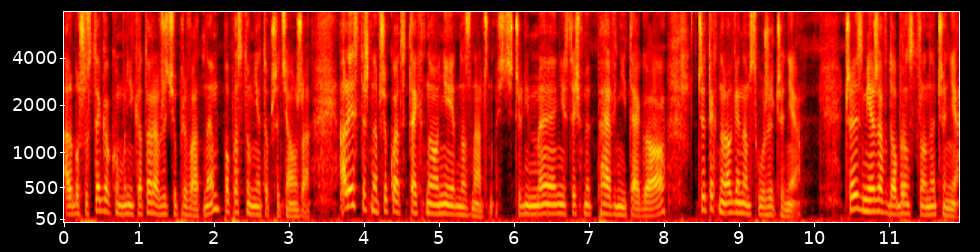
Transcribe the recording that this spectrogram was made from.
albo szóstego komunikatora w życiu prywatnym, po prostu mnie to przeciąża. Ale jest też na przykład techno niejednoznaczność, czyli my nie jesteśmy pewni tego, czy technologia nam służy, czy nie. Czy zmierza w dobrą stronę, czy nie.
